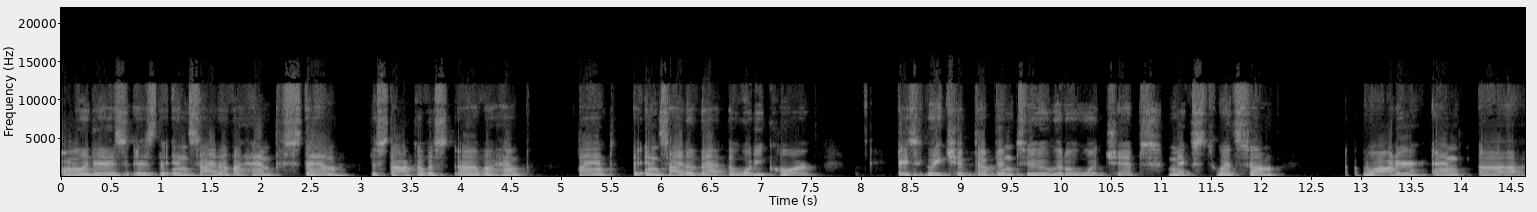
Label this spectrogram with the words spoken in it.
all it is is the inside of a hemp stem, the stalk of a, of a hemp plant, the inside of that, the woody core, basically chipped up into little wood chips mixed with some water and uh,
